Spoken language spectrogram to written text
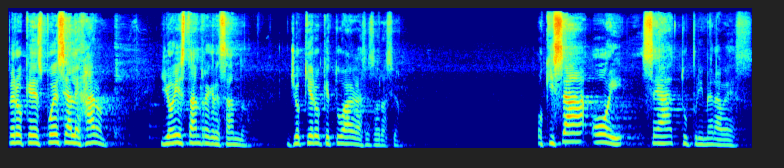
pero que después se alejaron y hoy están regresando. Yo quiero que tú hagas esa oración. O quizá hoy sea tu primera vez.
